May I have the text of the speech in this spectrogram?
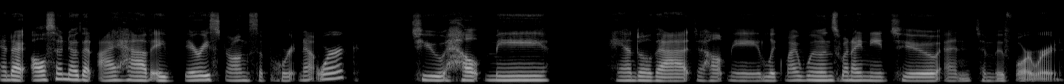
And I also know that I have a very strong support network to help me handle that, to help me lick my wounds when I need to, and to move forward.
